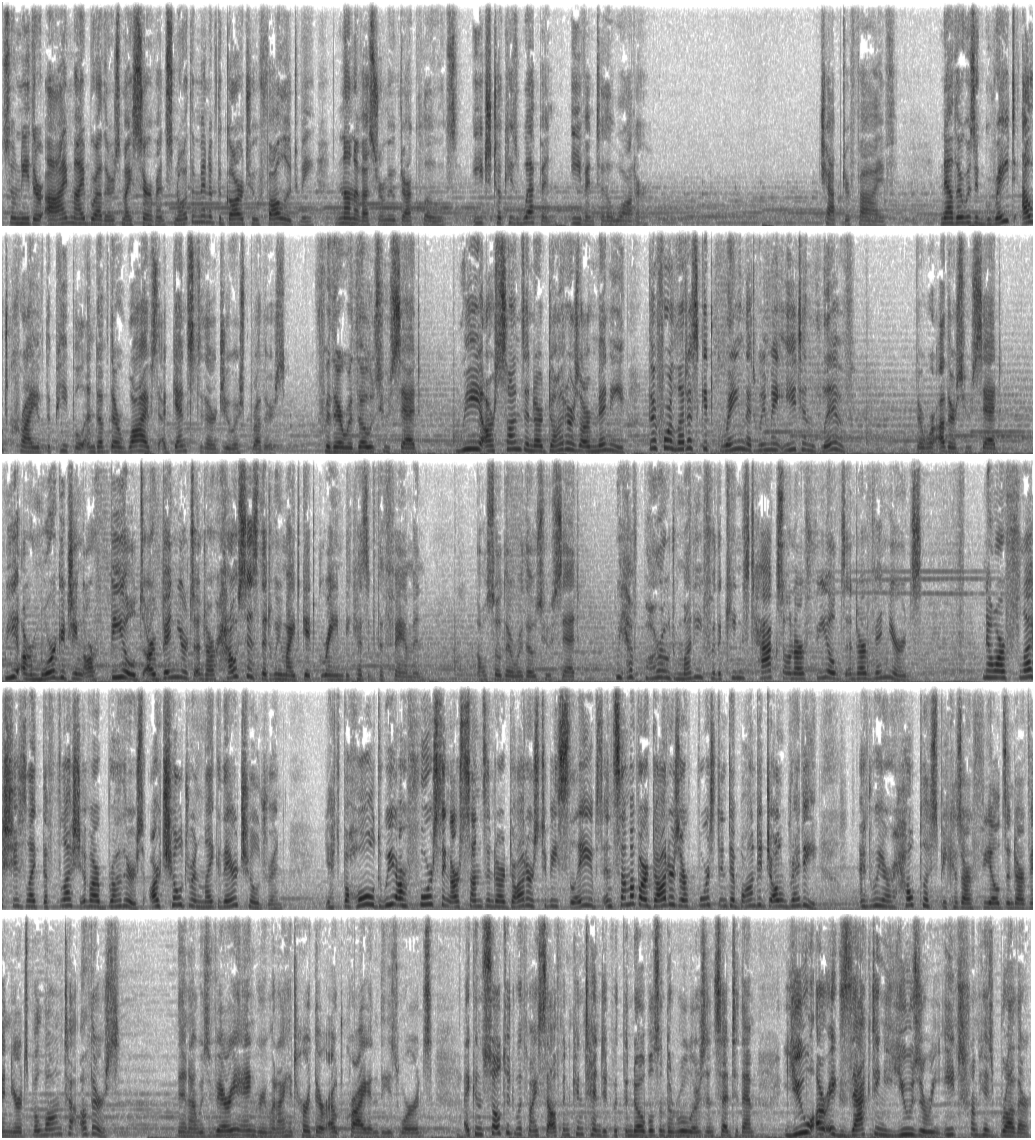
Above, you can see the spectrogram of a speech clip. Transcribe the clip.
So neither I, my brothers, my servants, nor the men of the guard who followed me, none of us removed our clothes. Each took his weapon, even to the water. Chapter 5 now there was a great outcry of the people and of their wives against their Jewish brothers. For there were those who said, We, our sons and our daughters, are many, therefore let us get grain that we may eat and live. There were others who said, We are mortgaging our fields, our vineyards, and our houses that we might get grain because of the famine. Also there were those who said, We have borrowed money for the king's tax on our fields and our vineyards. Now our flesh is like the flesh of our brothers, our children like their children. Yet behold, we are forcing our sons and our daughters to be slaves, and some of our daughters are forced into bondage already, and we are helpless because our fields and our vineyards belong to others. Then I was very angry when I had heard their outcry in these words. I consulted with myself and contended with the nobles and the rulers, and said to them, You are exacting usury, each from his brother.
